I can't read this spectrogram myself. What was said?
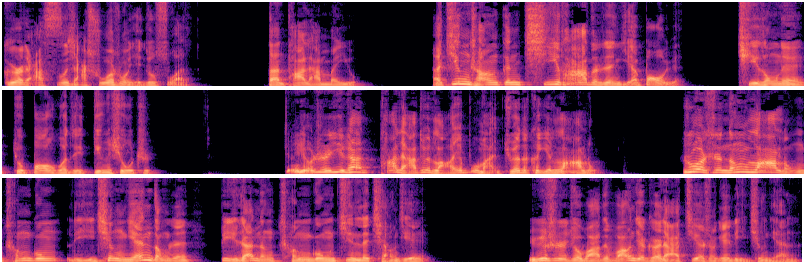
哥俩私下说说也就算了，但他俩没有，啊，经常跟其他的人也抱怨，其中呢就包括这丁秀智。丁秀智一看他俩对老爷不满，觉得可以拉拢。若是能拉拢成功，李庆年等人必然能成功进来抢劫。于是就把这王家哥俩介绍给李庆年了。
